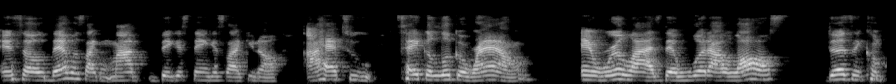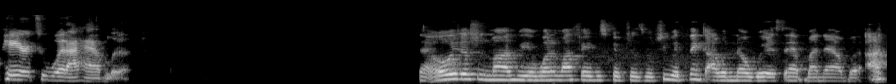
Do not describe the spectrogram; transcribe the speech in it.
And so that was like my biggest thing is like you know I had to take a look around and realize that what I lost doesn't compare to what I have left. That always just reminds me of one of my favorite scriptures, which you would think I would know where it's at by now, but I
